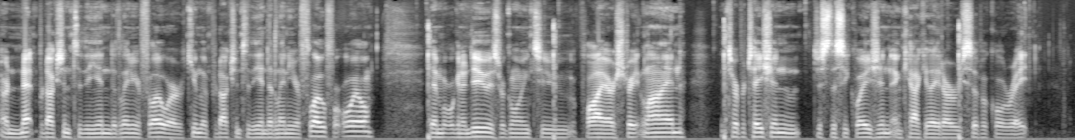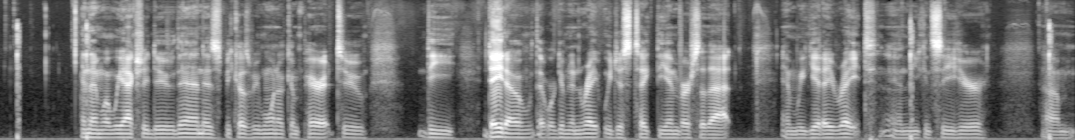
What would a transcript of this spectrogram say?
our net production to the end of linear flow or cumulative production to the end of linear flow for oil, then what we're going to do is we're going to apply our straight line interpretation, just this equation, and calculate our reciprocal rate. And then what we actually do then is because we want to compare it to the data that we're given in rate, we just take the inverse of that and we get a rate. And you can see here um,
